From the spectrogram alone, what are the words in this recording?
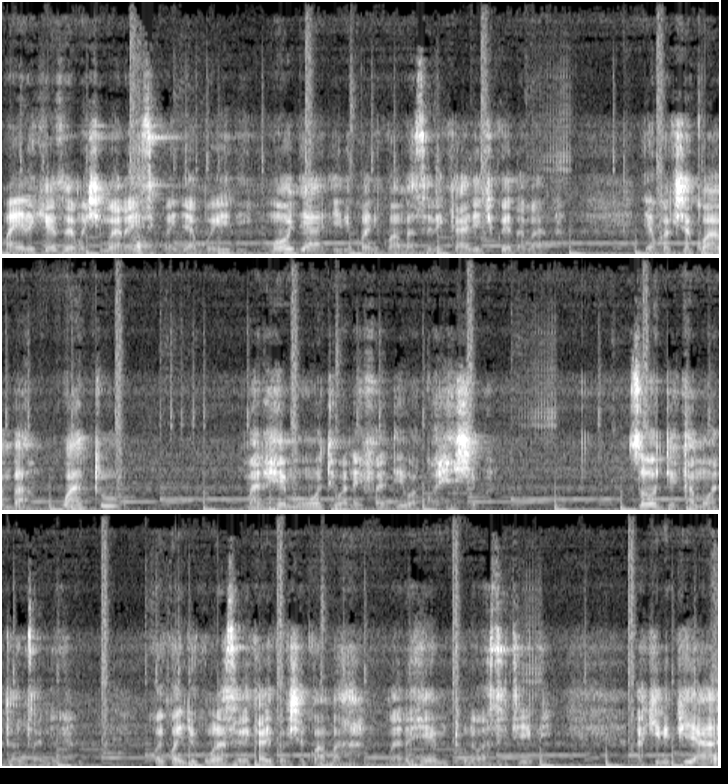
maelekezo ya Mheshimiwa Rais kwenye jambo hili, moja ilikuwa ni kwamba serikali ichukue dhamana ya kuhakikisha kwamba watu marehemu wote wanahifadhiwa kwa heshima zote kama Watanzania. Kwa hiyo kwa jukumu la serikali kuhakikisha kwamba marehemu tunawasitiri, lakini pia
